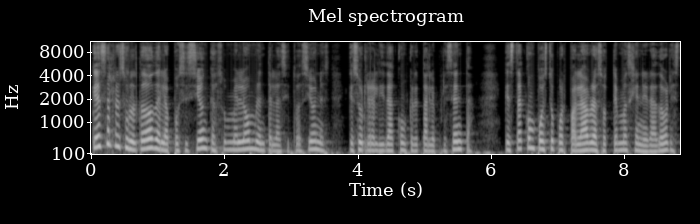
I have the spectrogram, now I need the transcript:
que es el resultado de la posición que asume el hombre ante las situaciones que su realidad concreta le presenta, que está compuesto por palabras o temas generadores,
